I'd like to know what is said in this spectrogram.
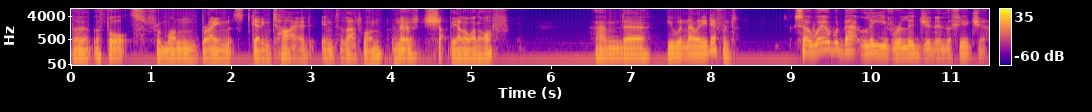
the, the thoughts from one brain that's getting tired into that one and then shut the other one off. And uh, you wouldn't know any different. So, where would that leave religion in the future?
